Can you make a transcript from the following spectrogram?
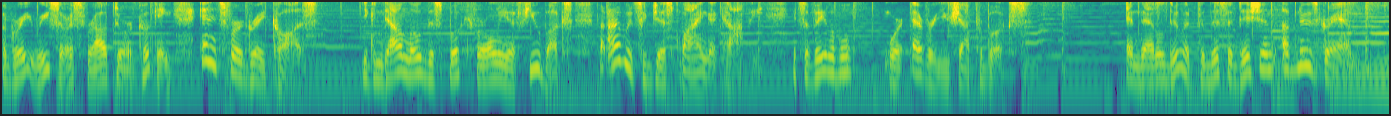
a great resource for outdoor cooking, and it's for a great cause. You can download this book for only a few bucks, but I would suggest buying a copy. It's available wherever you shop for books. And that'll do it for this edition of Newsgram.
